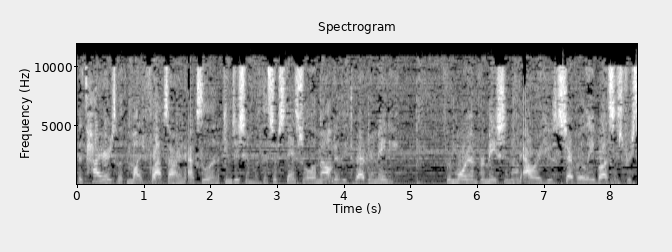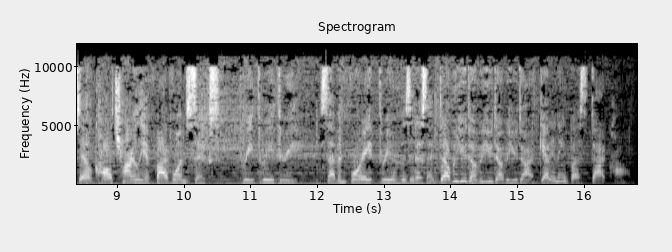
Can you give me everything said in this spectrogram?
The tires with mud flaps are in excellent condition with a substantial amount of the tread remaining. For more information on our used Chevrolet buses for sale call Charlie at 516-333-7483 or visit us at www.getanybus.com.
